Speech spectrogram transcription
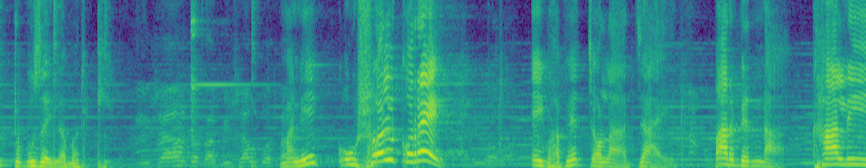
একটু বুঝাইলাম আর কি। মানে কৌশল করে, এইভাবে চলা যায়। পারবেন না। খালি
